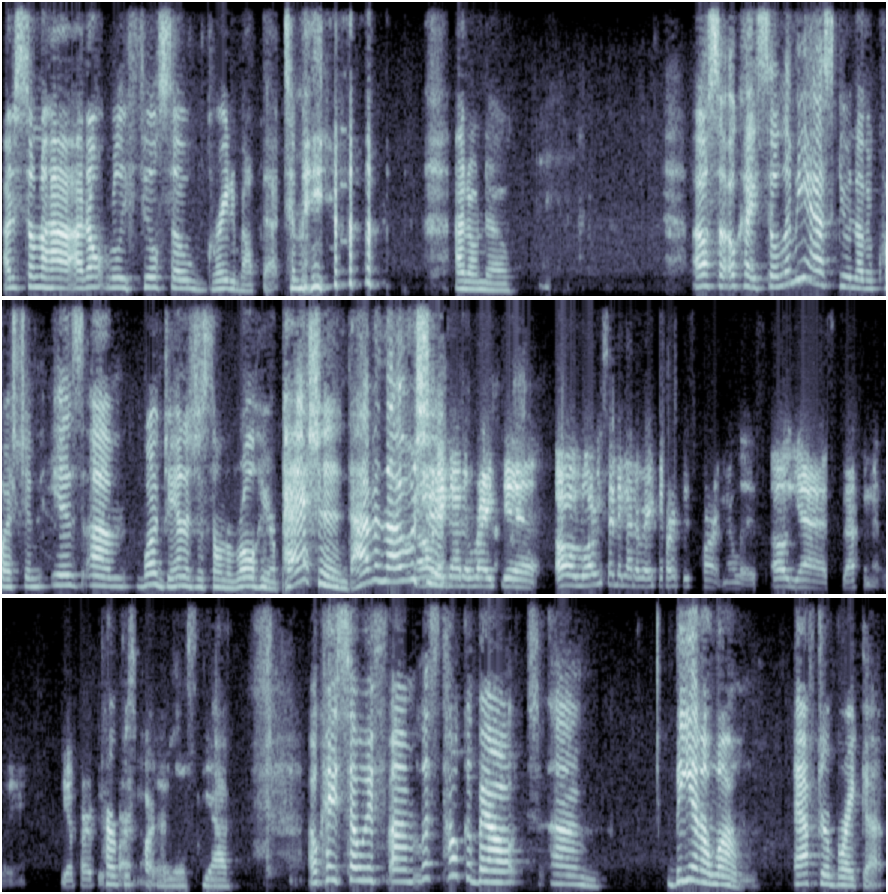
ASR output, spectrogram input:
I just don't know how, I don't really feel so great about that to me. I don't know. Also, okay, so let me ask you another question. Is um well Jana's just on a roll here. Passion, dive in the ocean. Oh, they got it right there. Oh, Lori said they got it right there. Purpose partner list. Oh yes, definitely. Yeah, purpose, purpose partner, partner list. list. Yeah. Okay, so if um let's talk about um being alone after a breakup.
